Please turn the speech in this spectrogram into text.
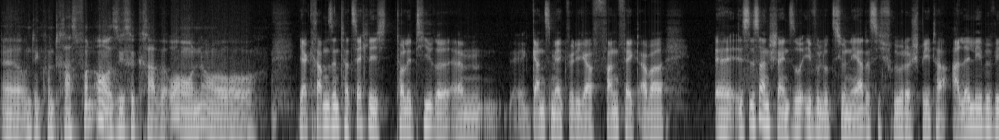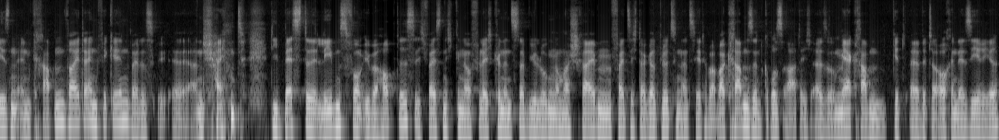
äh, und den Kontrast von, oh, süße Krabbe, oh no. Ja, Krabben sind tatsächlich tolle Tiere. Ähm, ganz merkwürdiger Fun Fact, aber äh, es ist anscheinend so evolutionär, dass sich früher oder später alle Lebewesen in Krabben weiterentwickeln, weil das äh, anscheinend die beste Lebensform überhaupt ist. Ich weiß nicht genau, vielleicht können uns da Biologen nochmal schreiben, falls ich da gerade Blödsinn erzählt habe. Aber Krabben sind großartig. Also mehr Krabben äh, bitte auch in der Serie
